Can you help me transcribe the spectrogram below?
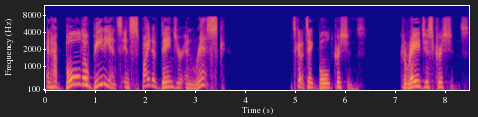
and have bold obedience in spite of danger and risk. It's going to take bold Christians, courageous Christians,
